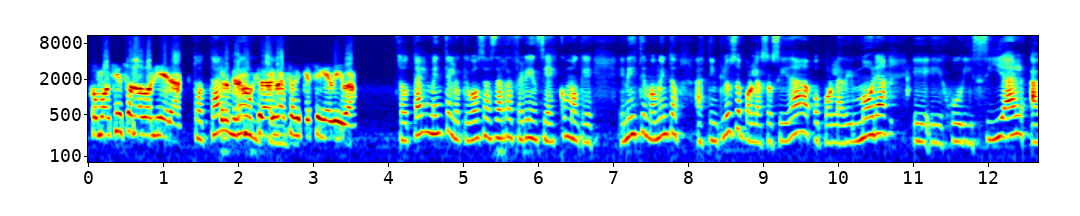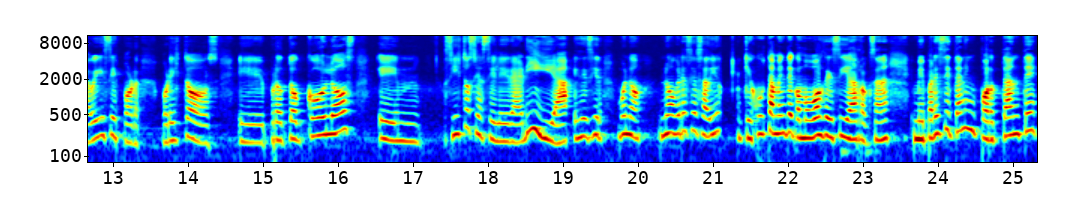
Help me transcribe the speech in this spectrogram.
como si eso no doliera. Totalmente. Pero tenemos que dar gracias de que sigue viva. Totalmente lo que vos haces referencia, es como que en este momento, hasta incluso por la sociedad o por la demora eh, eh, judicial, a veces por, por estos eh, protocolos, em, si esto se aceleraría, es decir, bueno, no, gracias a Dios, que justamente como vos decías, Roxana, me parece tan importante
